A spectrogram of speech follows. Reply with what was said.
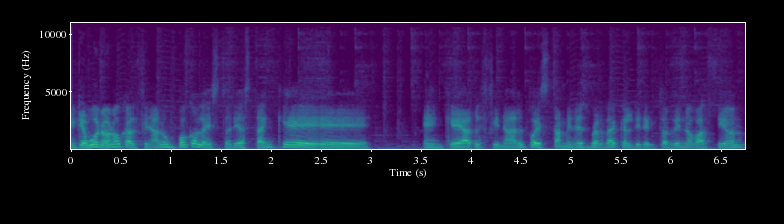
en que bueno, ¿no? Que al final un poco la historia está en que, en que al final, pues también es verdad que el director de innovación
